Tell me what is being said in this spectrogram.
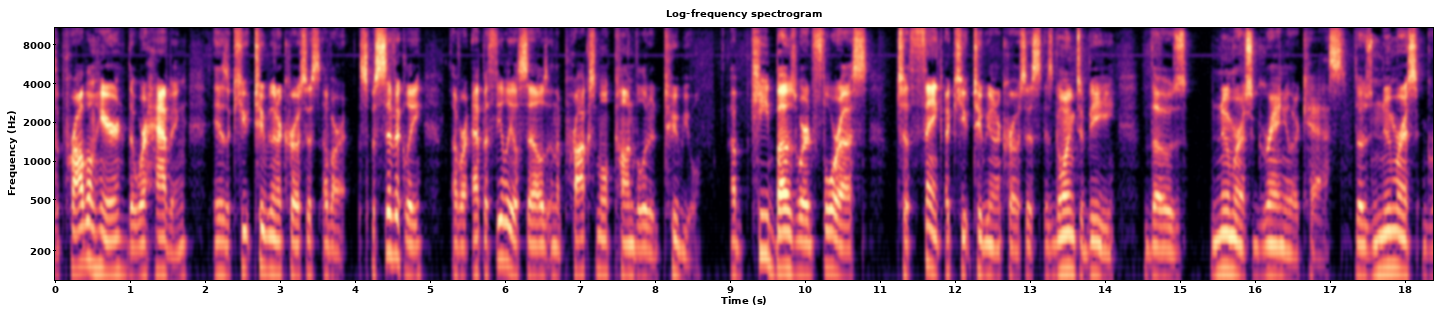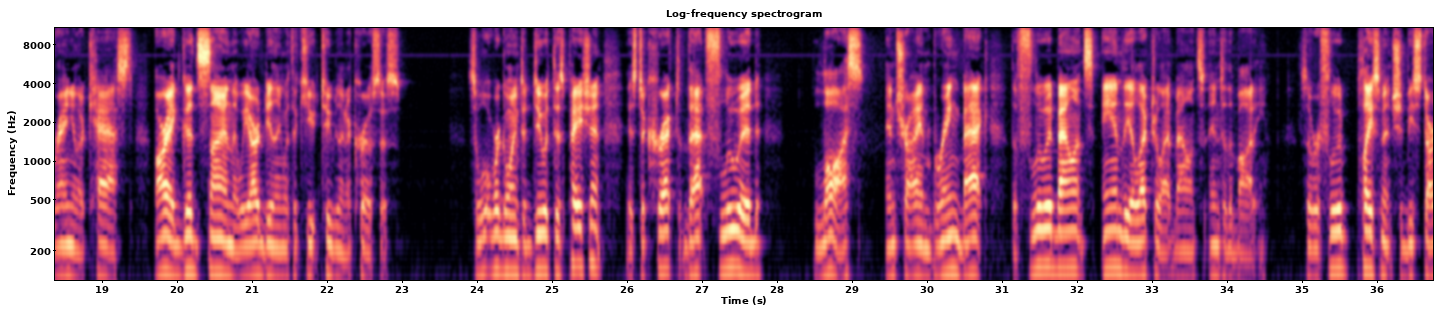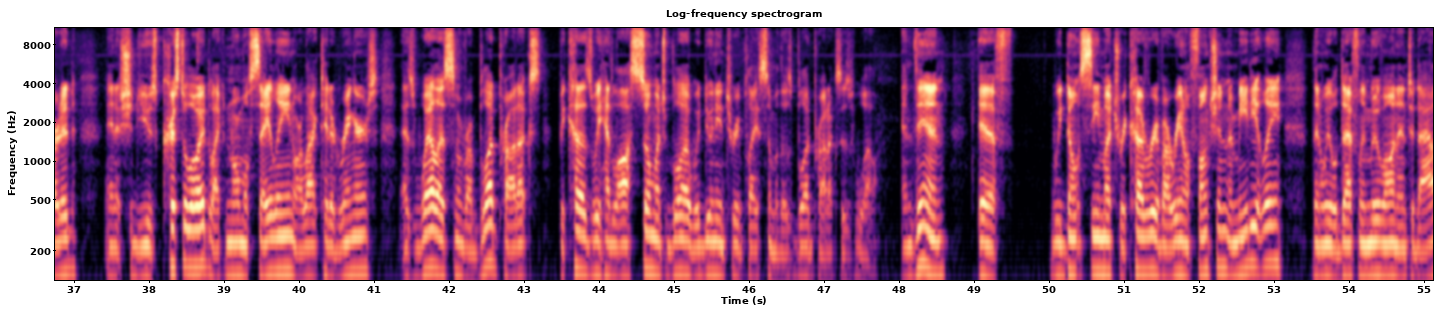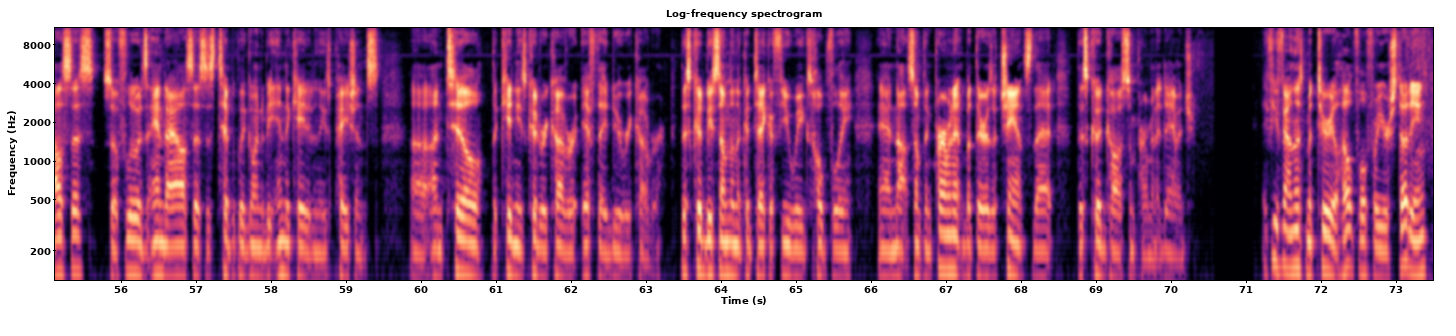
The problem here that we're having is acute tubular necrosis of our specifically of our epithelial cells in the proximal convoluted tubule. A key buzzword for us to think acute tubular necrosis is going to be those numerous granular casts. Those numerous granular casts are a good sign that we are dealing with acute tubular necrosis. So, what we're going to do with this patient is to correct that fluid loss and try and bring back the fluid balance and the electrolyte balance into the body. So, fluid placement should be started and it should use crystalloid like normal saline or lactated ringers, as well as some of our blood products because we had lost so much blood, we do need to replace some of those blood products as well. And then, if we don't see much recovery of our renal function immediately, then we will definitely move on into dialysis. So, fluids and dialysis is typically going to be indicated in these patients uh, until the kidneys could recover if they do recover. This could be something that could take a few weeks, hopefully, and not something permanent, but there is a chance that this could cause some permanent damage. If you found this material helpful for your studying,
